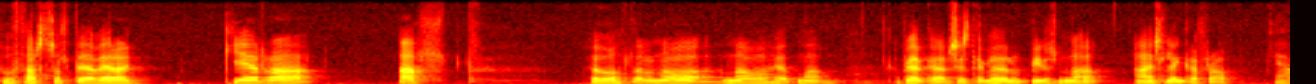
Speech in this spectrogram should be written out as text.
þú þarfst svolítið að vera að gera allt ef þú ætlar að ná, ná hérna, að bjerga þér, sérstaklega þegar þú býr svona aðeins lengra frá. Já,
